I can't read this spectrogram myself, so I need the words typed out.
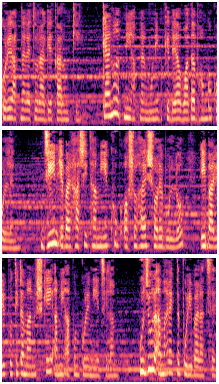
করে আপনার এত রাগের কারণ কি? কেন আপনি আপনার মনিবকে দেয়া ওয়াদা ভঙ্গ করলেন? জিন এবার হাসি থামিয়ে খুব অসহায় স্বরে বলল, এই বাড়ির প্রতিটা মানুষকেই আমি আপন করে নিয়েছিলাম। হুজুর, আমার একটা পরিবার আছে।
